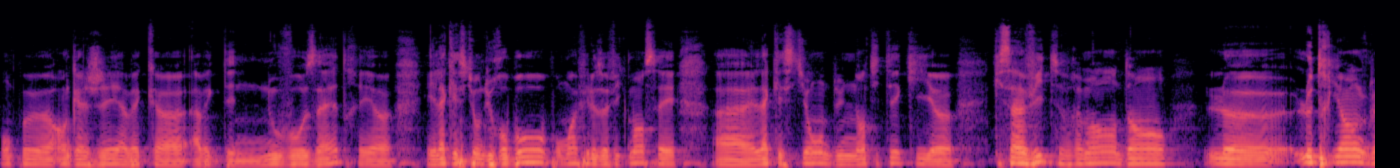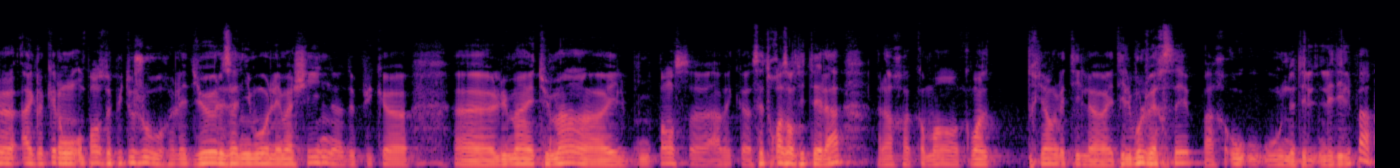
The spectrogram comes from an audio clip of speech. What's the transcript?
on peut engager avec, euh, avec des nouveaux êtres. Et, euh, et, la question du robot, pour moi, philosophiquement, c'est euh, la question d'une entité qui, qui s'invite vraiment dans le, le, triangle avec lequel on, pense depuis toujours, les dieux, les animaux, les machines, depuis que l'humain est humain, il pense avec ces trois entités-là. Alors comment, comment le triangle est-il est bouleversé par, ou, ou, ne l'est-il pas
